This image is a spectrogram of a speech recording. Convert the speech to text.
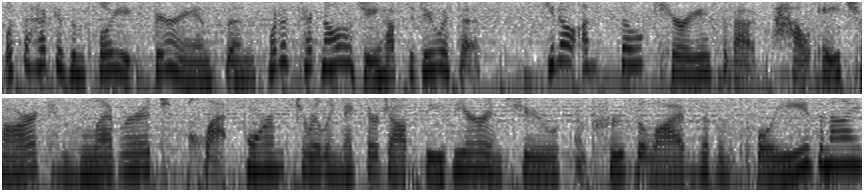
what the heck is employee experience and what does technology have to do with this? You know, I'm so curious about how HR can leverage platforms to really make their jobs easier and to improve the lives of employees. And I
